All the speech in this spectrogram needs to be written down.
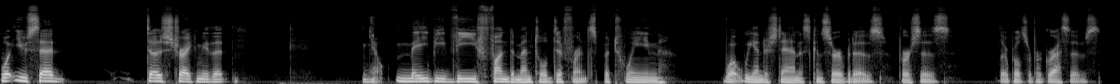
What you said does strike me that, you know, maybe the fundamental difference between what we understand as conservatives versus liberals or progressives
